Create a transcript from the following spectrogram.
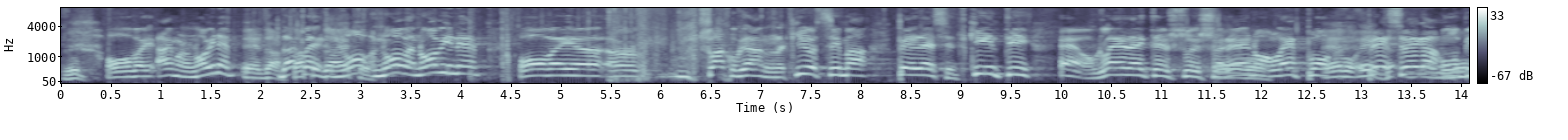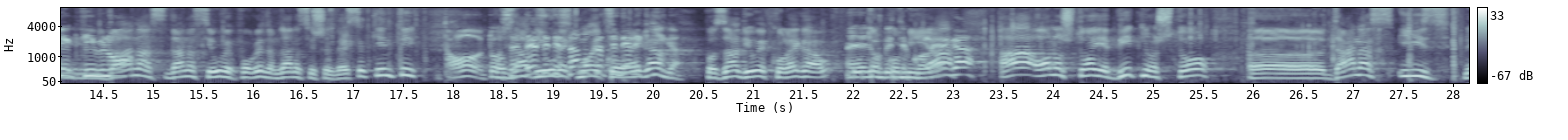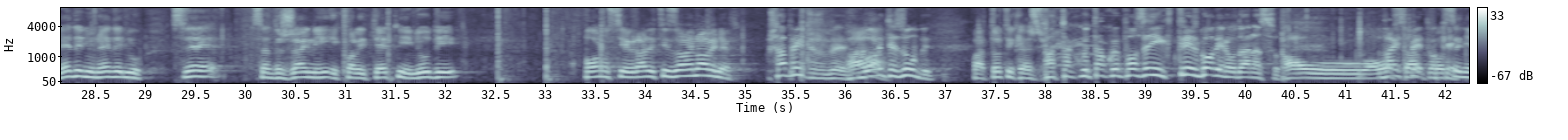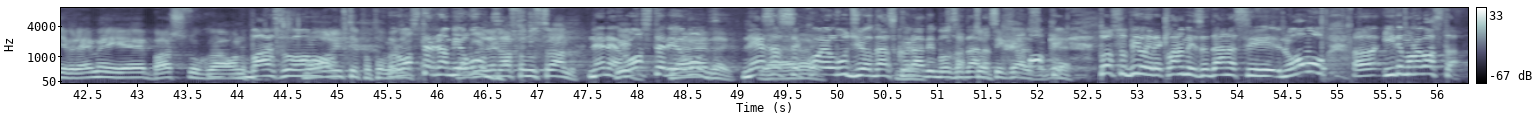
Ovaj, ajmo na novine. E, da, dakle, tako da, eto. no, nova novine, ovaj, uh, svakog dana na kioscima, 50 kinti, evo, gledajte što je šareno, Evo, lepo, evo, e, pre da- svega mo- objektivno. Danas, danas je uvek, pogledam, danas je 60 kinti. To, to, Pozadi 70 je samo kad se kolega, knjiga. Pozadi uvek kolega E, utorkom i ja. A ono što je bitno što e, danas iz nedelju nedelju sve sadržajniji i kvalitetniji ljudi ponos je raditi za ove novine. Šta pričaš, bre? Pa da. Bolite zubi. Pa to ti kažem. Pa tako, tako je poslednjih 30 godina u danasu. A u ovo 25, sad, okej. poslednje vreme je, baš su ga, ono, Baš su ono- molim te, pa pogledaj. Roster nam je lud. Pogledaj naslovnu stranu. Ne, ne, Vidi. roster je lud. Gledaj, Ne zna se gledaj. ko je luđi od nas koji Ne. radimo za Pa to danas. ti kažem, Okej, e. to su bile reklame za danas i novu. Uh, idemo na gosta.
